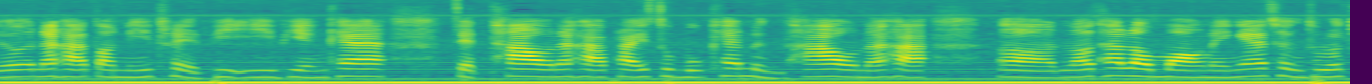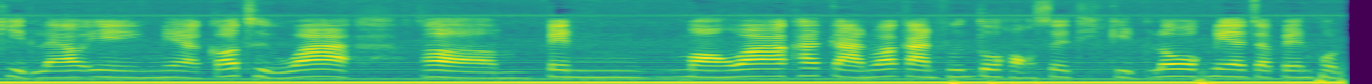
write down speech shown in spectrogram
เยอะนะคะ ตอนนี้เทรด PE เพียงแค่ 7 เท่านะคะ Price to book แค่ 1 เท่านะคะแล้วถ้าเรามองในแง่เชิงธุรกิจแล้วเองเนี่ย ก็ถือว่า เป็นมองว่าคาดการว่าการฟื้นตัวของเศรษฐกิจโลกเนี่ยจะเป็นผล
